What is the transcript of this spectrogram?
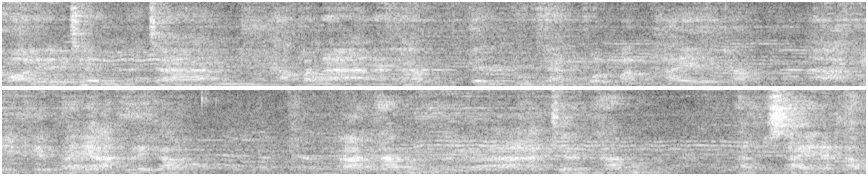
ขอเรียนเชิญอาจารย์ถาปนานะครับ เป็นผู้แทนกฎหมายไทยครับมีเป็นพยานด้วยครับท่านเชิญท่านท่านพิชัยนะครับ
